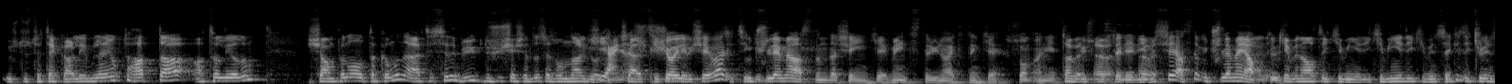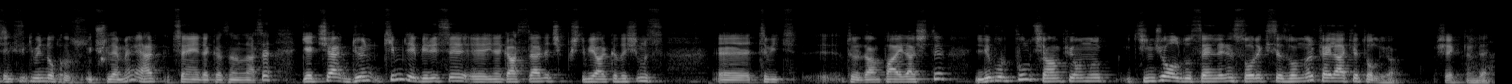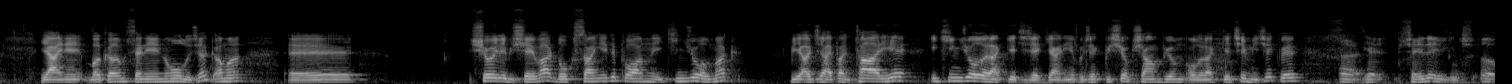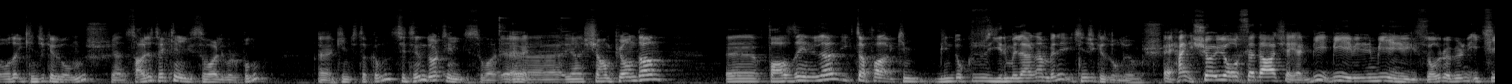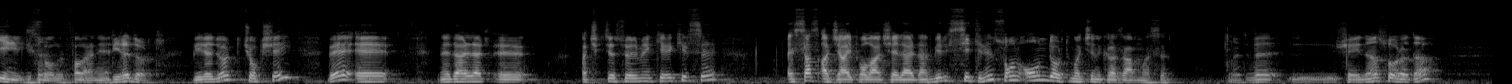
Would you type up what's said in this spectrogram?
Üst üste tekrarlayabilen yoktu. Hatta hatırlayalım şampiyon olan takımın ertesi sene büyük düşüş yaşadığı sezonlar gördük. Yani Chelsea şöyle gibi, bir şey var. City gibi. üçleme aslında şeyinki Manchester United'ınki. Son hani Tabii, üst evet, üste dediğimiz evet. şey aslında üçleme Yani yaptı. 2006, 2007, 2007, 2008, 2008 2009 üçleme eğer seneye de kazanırlarsa geçen dün kimdi birisi e, yine gazetelerde çıkmıştı bir arkadaşımız e, Twitter'dan paylaştı. Liverpool şampiyonluk ikinci olduğu senelerin sonraki sezonları felaket oluyor şeklinde. Yani bakalım seneye ne olacak ama e, şöyle bir şey var 97 puanla ikinci olmak bir acayip. Hani tarihe ikinci olarak geçecek yani yapacak bir şey yok. Şampiyon olarak geçemeyecek ve Evet, ya şey de ilginç. E, O da ikinci kez olmuş. Yani sadece tek yenilgisi var Liverpool'un. Evet. İkinci takımın. City'nin dört yenilgisi var. E, Evet. yani şampiyondan e, fazla yenilen ilk defa iki- 1920'lerden beri ikinci kez oluyormuş. E, hani şöyle olsa daha şey yani bir, bir, birinin bir yenilgisi olur öbürünün iki yenilgisi olur falan. Hani 1'e 4. 1'e 4 çok şey ve e, ne derler e, açıkça söylemek gerekirse esas acayip olan şeylerden biri City'nin son 14 maçını kazanması. Evet, ve e, şeyden sonra da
